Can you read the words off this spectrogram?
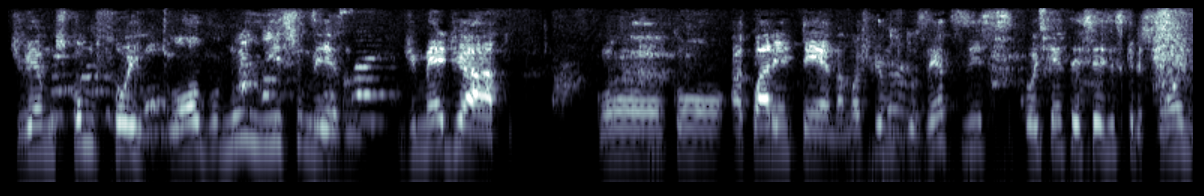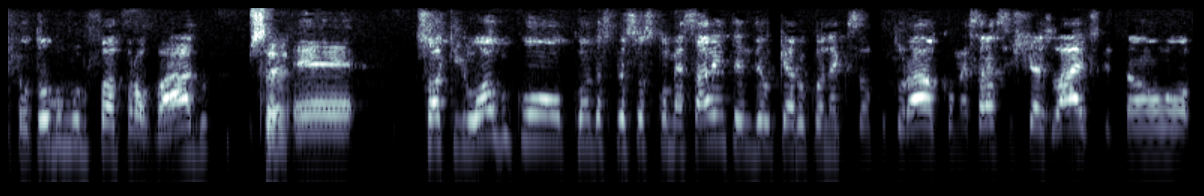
Tivemos como foi logo no início mesmo, de imediato, com, com a quarentena. Nós tivemos 286 inscrições, então todo mundo foi aprovado. Certo. É, só que logo com, quando as pessoas começaram a entender o que era o Conexão Cultural, começaram a assistir as lives que estão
